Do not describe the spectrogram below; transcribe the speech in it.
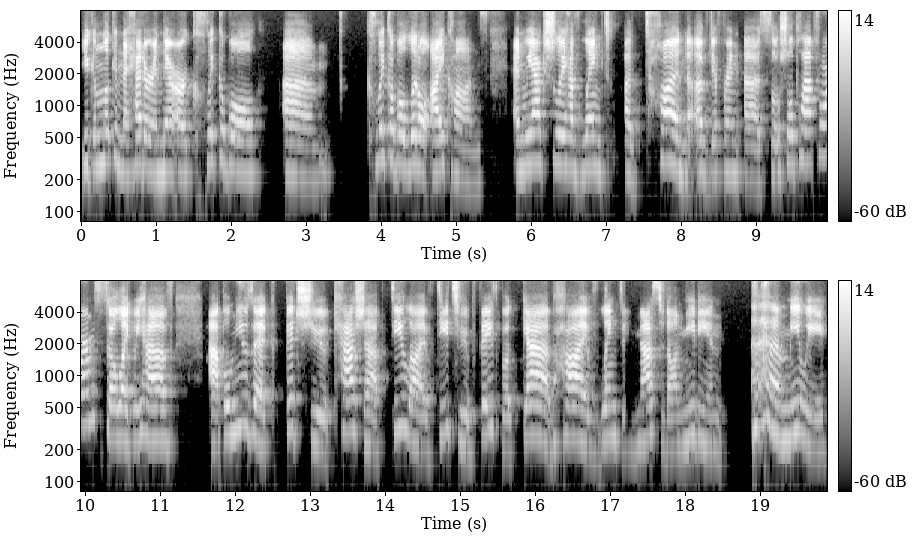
you can look in the header, and there are clickable um, clickable little icons. And we actually have linked a ton of different uh, social platforms. So, like, we have Apple Music, BitChute, Cash App, DLive, DTube, Facebook, Gab, Hive, LinkedIn, Mastodon, Medium, MeWe,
